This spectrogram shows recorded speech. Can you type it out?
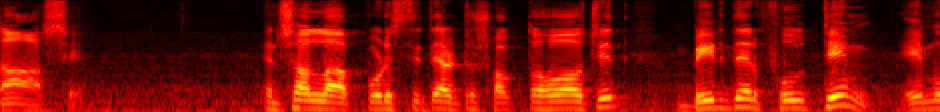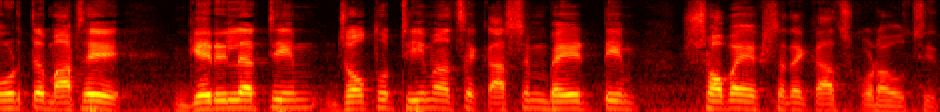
না আসে ইনশাল্লাহ পরিস্থিতি আর একটু শক্ত হওয়া উচিত। বীরদের ফুল টিম এই মুহূর্তে মাঠে গেরিলা টিম যত টিম আছে কাশেম ভাইয়ের টিম সবাই একসাথে কাজ করা উচিত।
